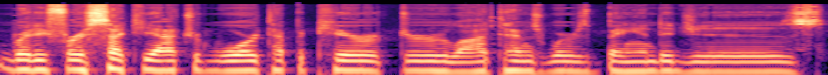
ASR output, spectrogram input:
ready for a psychiatric ward type of character. A lot of times wears bandages.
